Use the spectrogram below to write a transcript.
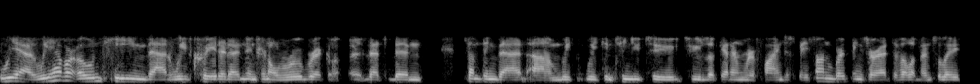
yeah, we have our own team that we've created an internal rubric uh, that's been something that um, we we continue to to look at and refine just based on where things are at developmentally.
